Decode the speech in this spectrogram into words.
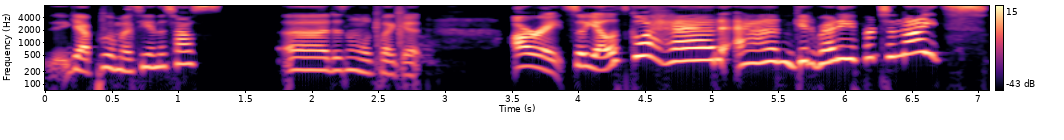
Yeah, Puma. Is he in this house? Uh, doesn't look like it. All right. So yeah, let's go ahead and get ready for tonight.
